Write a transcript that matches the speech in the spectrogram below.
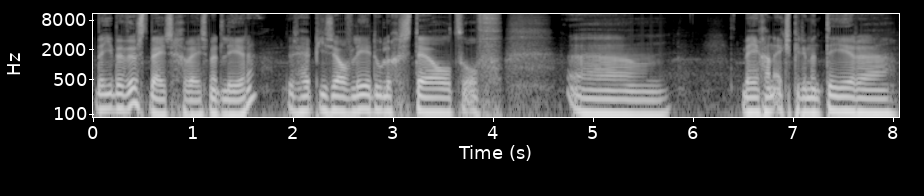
ben je bewust bezig geweest met leren? Dus heb je zelf leerdoelen gesteld of ehm, ben je gaan experimenteren?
